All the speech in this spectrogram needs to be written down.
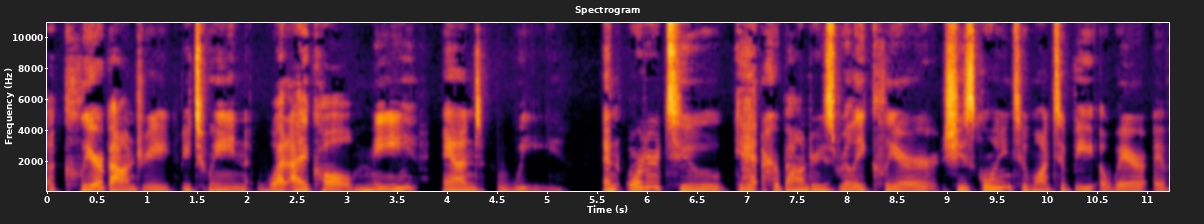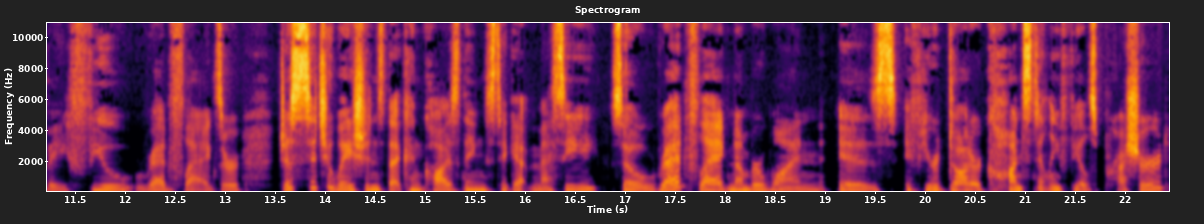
a clear boundary between what I call me and we. In order to get her boundaries really clear, she's going to want to be aware of a few red flags or just situations that can cause things to get messy. So, red flag number one is if your daughter constantly feels pressured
